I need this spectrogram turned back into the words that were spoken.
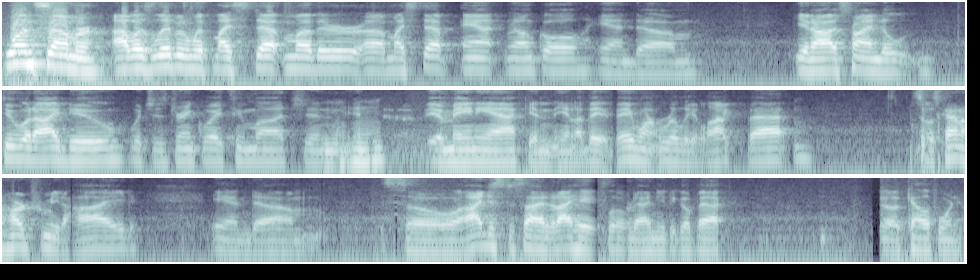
One summer, I was living with my stepmother, uh, my step aunt and uncle, and um, you know I was trying to do what I do, which is drink way too much and, Mm-hmm. and be a maniac, and you know they they weren't really like that, so it's kind of hard for me to hide, and um, so I just decided I hate Florida. I need to go back to California.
